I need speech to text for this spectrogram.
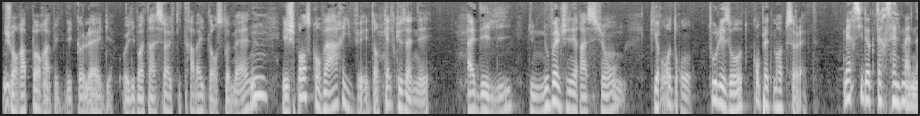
je, suis en rapport avec des collègues au niveau international qui travaillent dans ce domaine, Mm. et je pense qu'on va arriver dans quelques années à des lits d'une nouvelle génération qui rendront tous les autres complètement obsolètes. Merci docteur Salman.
